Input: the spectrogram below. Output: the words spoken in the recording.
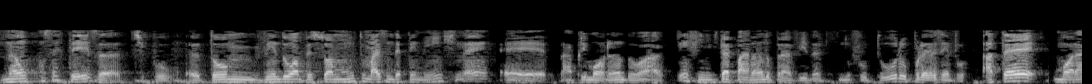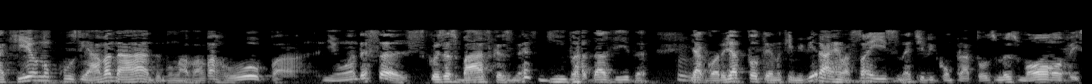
Não, com certeza. Tipo, eu tô vendo uma pessoa muito mais independente, né? É, aprimorando, a, enfim, me preparando para a vida no futuro. Por exemplo, até morar aqui eu não cozinhava nada, não lavava roupa, nenhuma dessas coisas básicas, né, da, da vida. Hum. E agora eu já tô tendo que me virar em relação a isso, né? Tive que comprar todos os meus móveis,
